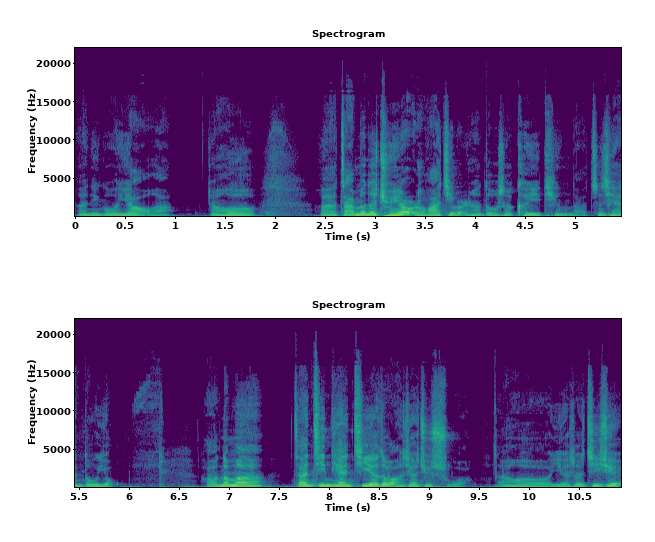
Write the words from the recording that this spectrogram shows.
啊你跟我要啊。然后呃咱们的群友的话，基本上都是可以听的，之前都有。好，那么咱今天接着往下去说，然后也是继续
